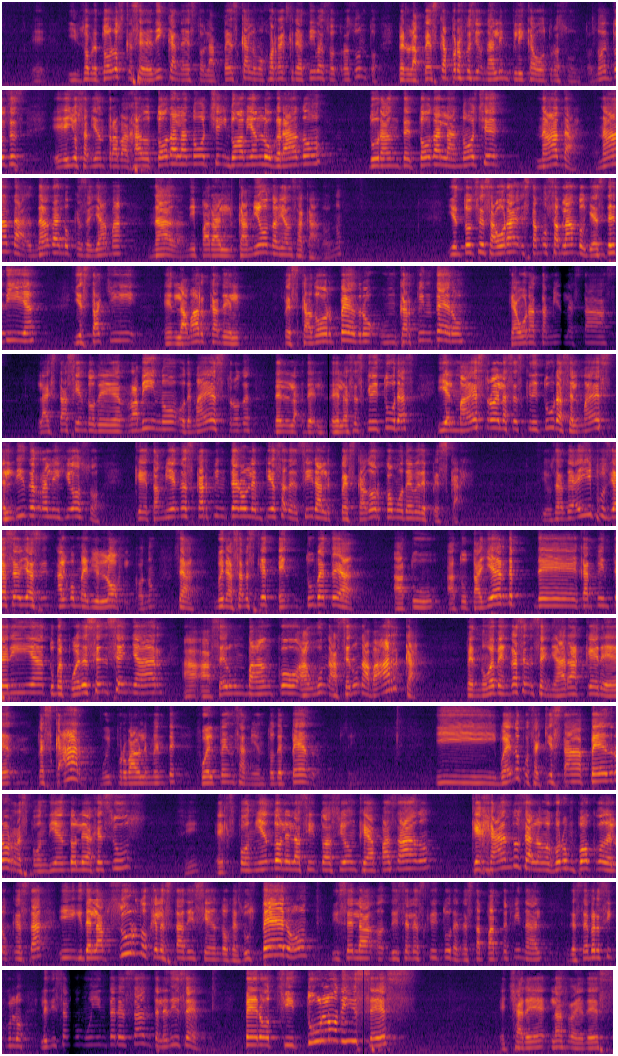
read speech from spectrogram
Y sobre todo los que se dedican a esto, la pesca a lo mejor recreativa es otro asunto, pero la pesca profesional implica otro asunto, ¿no? Entonces, ellos habían trabajado toda la noche y no habían logrado durante toda la noche nada, Nada, nada lo que se llama nada, ni para el camión habían sacado, ¿no? Y entonces ahora estamos hablando, ya es de día, y está aquí en la barca del pescador Pedro, un carpintero, que ahora también la está, la está haciendo de rabino o de maestro de, de, las escrituras, y el maestro de las escrituras, el, maestro, el líder religioso, que también es carpintero, le empieza a decir al pescador cómo debe de pescar o sea, de ahí pues ya se oye algo medio ilógico, ¿no? O sea, mira, ¿sabes qué? En, tú vete a, tu, a tu taller de, carpintería, tú me puedes enseñar a, hacer un banco, a, a hacer una barca, pero no me vengas a enseñar a querer pescar. Muy probablemente fue el pensamiento de Pedro. Y bueno, pues aquí está Pedro respondiéndole a Jesús, exponiéndole la situación que ha pasado quejándose a lo mejor un poco de lo que está y del absurdo que le está diciendo Jesús. Pero, dice la, dice la escritura en esta parte final de este versículo, le dice algo muy interesante. Le dice, pero si tú lo dices, echaré las redes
